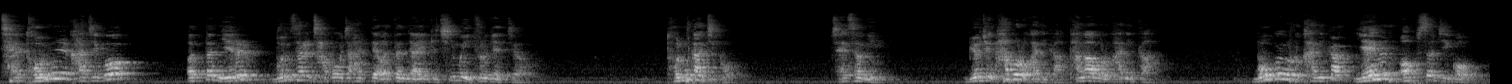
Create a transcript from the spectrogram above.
제 돈을 가지고 어떤 일을 문서를 잡아오자 할 때 어떠냐 이렇게 질문이 들어오겠죠. 돈 가지고 재성이 묘진 합으로 가니까 방합으로 가니까 목으로 가니까 얘는 없어지고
